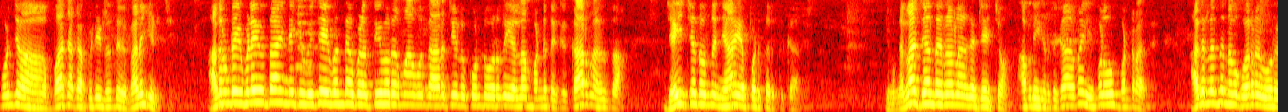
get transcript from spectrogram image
கொஞ்சம் பாஜக பிடியிலிருந்து விலகிடுச்சு. அதனுடைய விளைவு தான் இன்றைக்கி விஜய் வந்து அவ்வளோ தீவிரமாக வந்து அரசியலை கொண்டு வர்றது எல்லாம் பண்ணதுக்கு காரணம் அதுதான். ஜெயிச்சதை வந்து நியாயப்படுத்துறதுக்காக. இவங்கெல்லாம் சேர்ந்ததுனால நாங்கள் ஜெயித்தோம் அப்படிங்கிறதுக்காக தான் இவ்வளவும் பண்ணுறாங்க அதுலேருந்து நமக்கு வர்ற ஒரு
